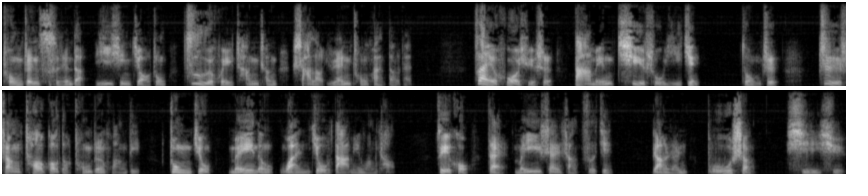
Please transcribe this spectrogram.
崇祯此人的疑心较重，自毁长城，杀了袁崇焕等人；再或许是大明气数已尽。总之，智商超高的崇祯皇帝终究。没能挽救大明王朝，最后在煤山上自尽，让人不胜唏嘘。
